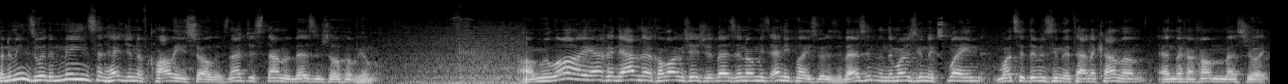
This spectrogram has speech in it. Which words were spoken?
but it means where the main Sanhedrin of Klali Yisrael is, not just Tam and Bezdin Shulchav Gimel. Amrullah means any place where there's a Bezdin, and the Gemara is going to explain what's the difference between the Tanakama and the Chacham Mesroi.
